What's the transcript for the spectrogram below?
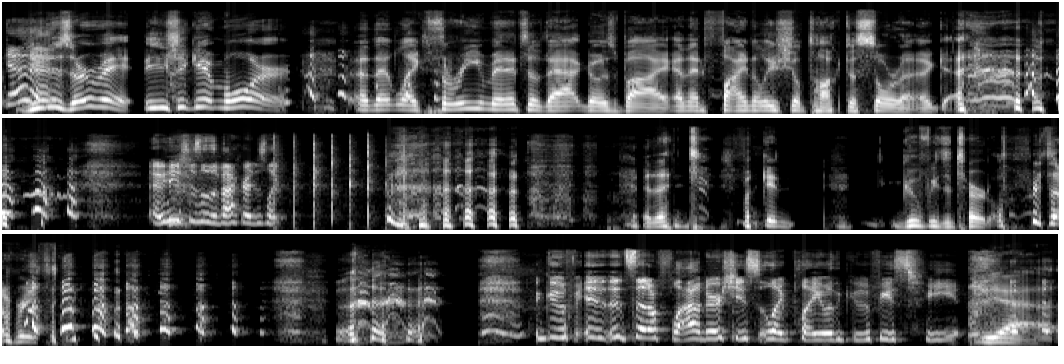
get you it." You deserve it. You should get more. and then like three minutes of that goes by, and then finally she'll talk to Sora again. and he's just in the background, just like, and then fucking Goofy's a turtle for some reason. Goofy instead of Flounder, she's like playing with Goofy's feet. yeah.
